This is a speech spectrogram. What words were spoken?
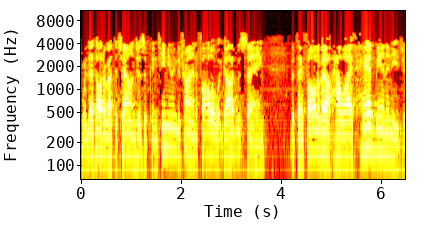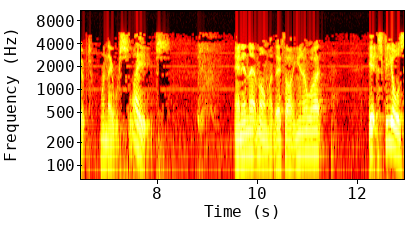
where they thought about the challenges of continuing to try and follow what God was saying, but they thought about how life had been in Egypt when they were slaves. And in that moment, they thought, you know what? It feels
